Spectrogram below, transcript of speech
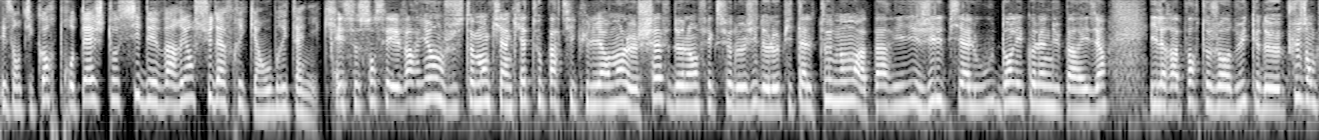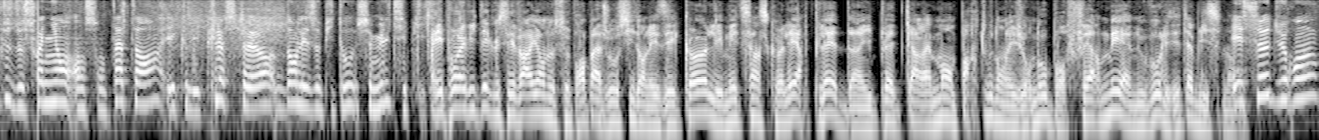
les anticorps protègent aussi des variants sud-africains ou britanniques. Et ce sont ces variants justement qui inquiètent tout particulièrement le chef de l'infectiologie de l'hôpital Tenon à Paris, Gilles Pialou, dans les colonnes du Parisien. Il rapporte aujourd'hui que de plus en plus de soignants en sont atteints et que les clusters dans les hôpitaux se multiplient. Et pour éviter que ces variants ne se propagent aussi dans les écoles, les médecins scolaires plaident, hein, ils plaident carrément partout dans les journaux pour fermer à nouveau les établissements. Et ce, durant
